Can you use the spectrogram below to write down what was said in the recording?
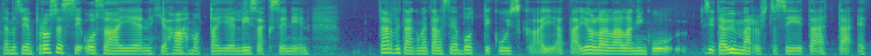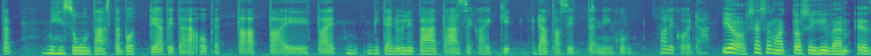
tämmöisien prosessiosaajien ja hahmottajien lisäksi, niin tarvitaanko me tällaisia bottikuiskaajia tai jollain lailla niin kuin sitä ymmärrystä siitä, että, että mihin suuntaan sitä bottia pitää opettaa tai, tai miten ylipäätään se kaikki data sitten niin kuin valikoidaan. Joo, sä sanoit tosi hyvän, eh,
